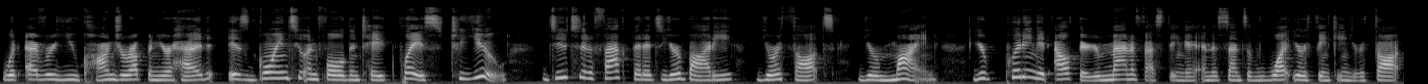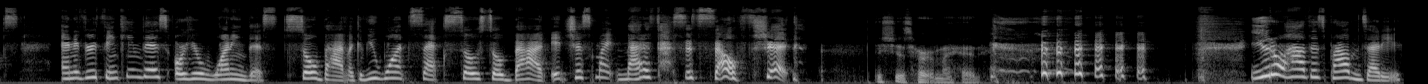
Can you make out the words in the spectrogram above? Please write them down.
whatever you conjure up in your head is going to unfold and take place to you due to the fact that it's your body, your thoughts, your mind. You're putting it out there, you're manifesting it in the sense of what you're thinking, your thoughts. And if you're thinking this or you're wanting this so bad, like if you want sex so, so bad, it just might manifest itself. Shit. This just hurt my head. you don't have this problem, Teddy,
